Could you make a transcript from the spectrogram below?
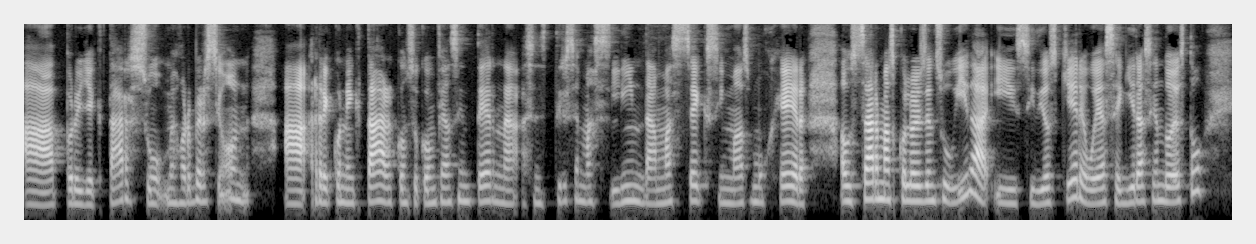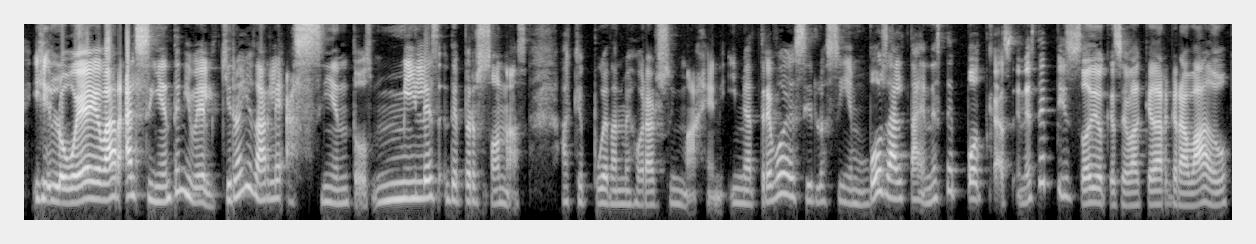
a proyectar su mejor versión, a reconectar con su confianza interna, a sentirse más linda, más sexy, más mujer, a usar más colores en su vida. Y si Dios quiere, voy a seguir haciendo esto y lo voy a llevar al siguiente nivel. Quiero ayudarle a cientos, miles de personas a que puedan mejorar su imagen. Y me atrevo a decirlo así en voz alta en este podcast, en este episodio que se va a quedar grabado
